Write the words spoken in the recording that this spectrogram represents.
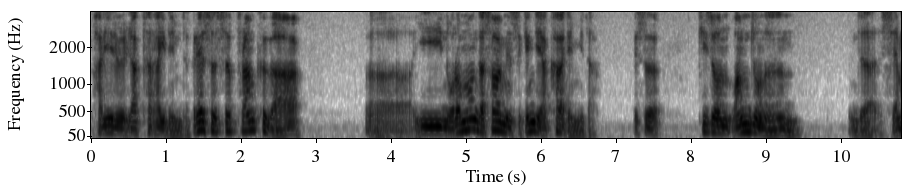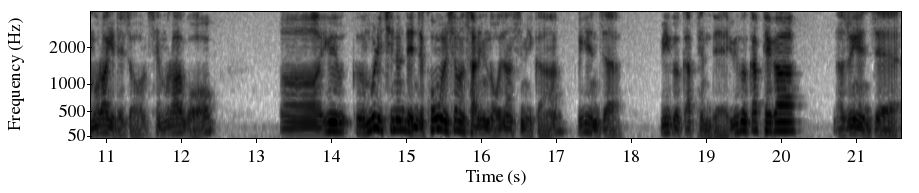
파리를 약탈하게 됩니다. 그래서 스프랑크가 어, 이 노르만과 싸우면서 굉장히 약화가 됩니다. 그래서 기존 왕조는 이제 세모라게 되죠. 세모라고 어, 이그 물리치는데 이제 공을 세운 사람이 나오지 않습니까? 그게 이제 위그 카페인데 위그 카페가 나중에 이제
